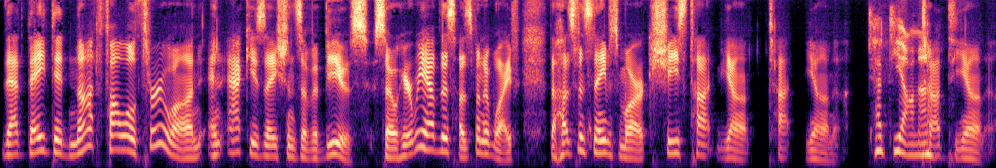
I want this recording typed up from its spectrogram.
that they did not follow through on and accusations of abuse. So here we have this husband and wife. The husband's name's Mark. She's Tatiana. Tatiana. Tatiana. Tatiana.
